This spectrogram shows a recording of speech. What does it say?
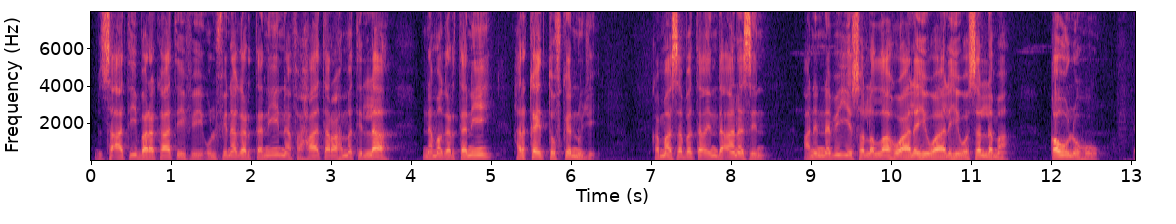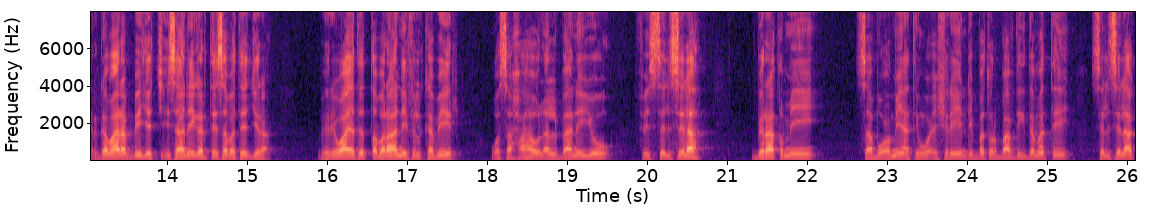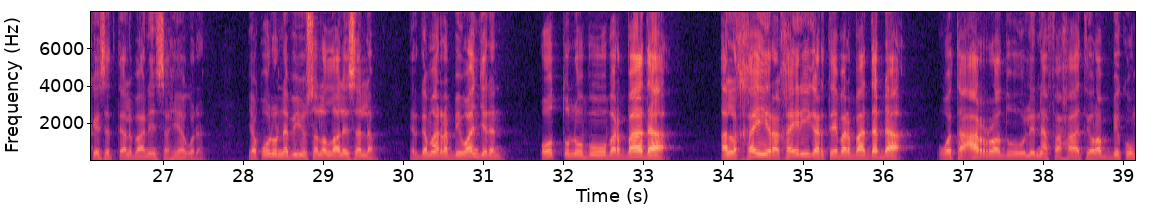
sa'atii fi ulfina gartanii nafahaata rahmatillah nama gartanii harka itti of kennu je كما ثبت عند أنس عن النبي صلى الله عليه وآله وسلم قوله إرقما ربي جتش إساني قرتي ثبت جرا في رواية الطبراني في الكبير وصححه الألباني في السلسلة برقم 720 لبة رباب دمتي سلسلة كيست ألبانين صحيحة قدن يقول النبي صلى الله عليه وسلم إرقما ربي وانجدا اطلبوا بربادا الخير خيري قرتي بربادا وتعرضوا لنفحات ربكم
